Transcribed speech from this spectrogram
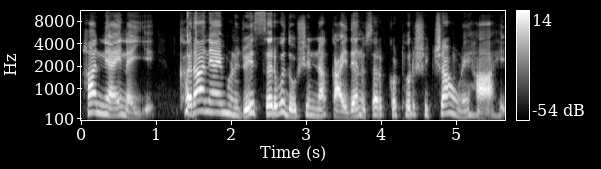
हा न्याय नाहीये. खरा न्याय म्हणजे सर्व दोषींना कायद्यानुसार कठोर शिक्षा होणे हा आहे.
